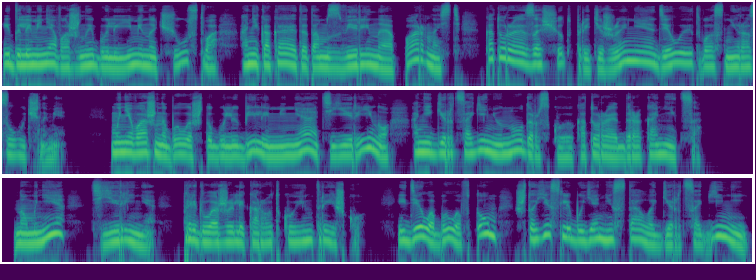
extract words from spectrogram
и для меня важны были именно чувства, а не какая-то там звериная парность, которая за счет притяжения делает вас неразлучными. Мне важно было, чтобы любили меня, Тьерину, а не герцогиню Нодорскую, которая драконица. Но мне, Тьерине, предложили короткую интрижку. И дело было в том, что если бы я не стала герцогиней,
